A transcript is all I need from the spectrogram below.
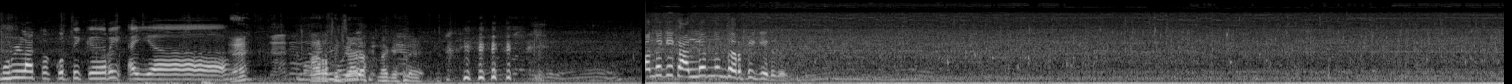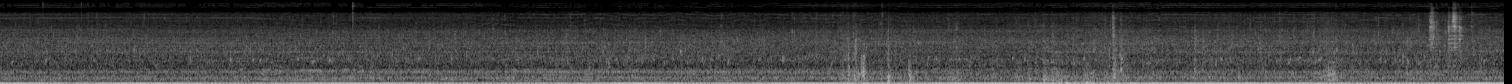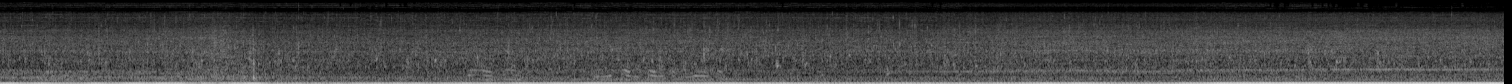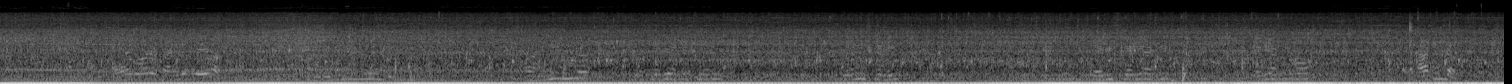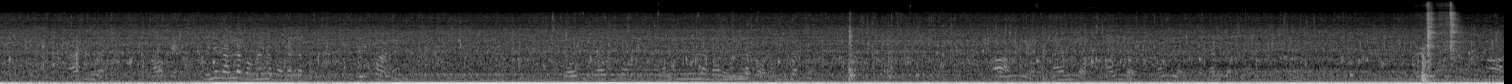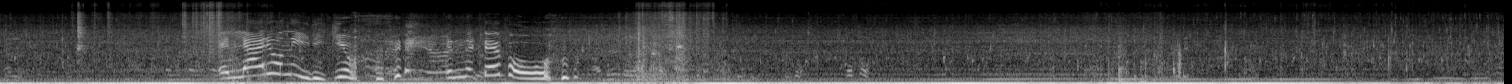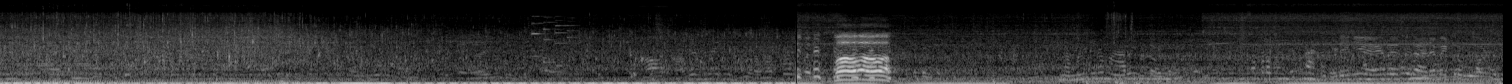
മുള്ളൊക്കെ കുത്തി കേറി അയ്യാ. എന്തൊക്കെ കല്ലൊന്നും തെറിപ്പിക്കരുത്. ഒന്ന് ഇരിക്കും എന്നിട്ടേ പോവും. വാ വാ വാ.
